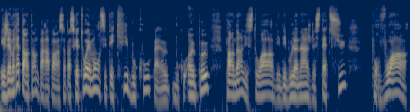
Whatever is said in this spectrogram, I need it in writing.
Et j'aimerais t'entendre par rapport à ça, parce que toi et moi, on s'est écrit beaucoup, ben, un- beaucoup, un peu, pendant l'histoire des déboulonnages de statues, pour voir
